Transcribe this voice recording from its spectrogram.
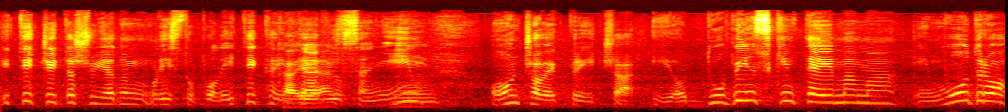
i ti čitaš u jednom listu politika, intervju sa njim, on čovek priča i o dubinskim temama i mudro,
